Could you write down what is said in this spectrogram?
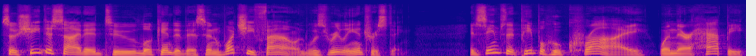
So she decided to look into this, and what she found was really interesting. It seems that people who cry when they're happy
